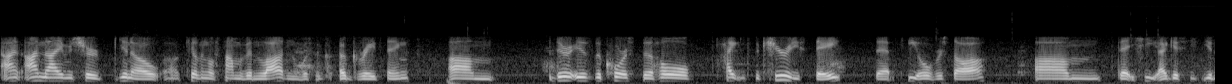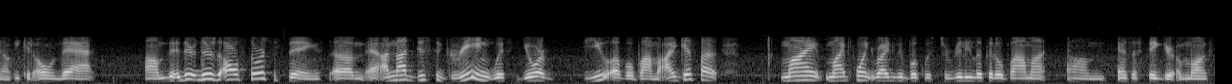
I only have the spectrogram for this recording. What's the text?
I, I'm not even sure, you know, uh, killing Osama bin Laden was a, a great thing. Um, there is, of course, the whole heightened security state that he oversaw um, that he, I guess, you know, he could own that. Um, there, there's all sorts of things. Um, I'm not disagreeing with your view of Obama. I guess I, my my point writing the book was to really look at Obama um, as a figure amongst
